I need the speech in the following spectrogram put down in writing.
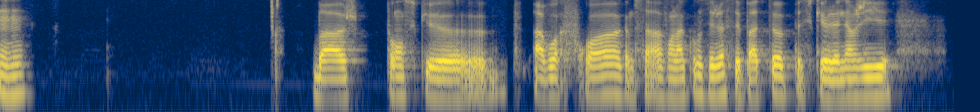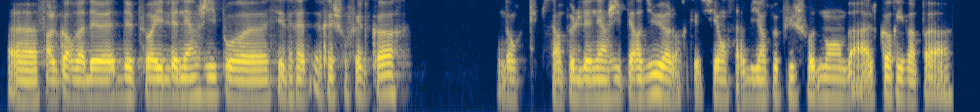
Mm-hmm. Bah, pense que avoir froid comme ça avant la course, déjà, c'est pas top parce que l'énergie euh, enfin, le corps va déployer de l'énergie pour euh, essayer de réchauffer le corps. Donc, c'est un peu de l'énergie perdue, alors que si on s'habille un peu plus chaudement, bah, le corps, il va pas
